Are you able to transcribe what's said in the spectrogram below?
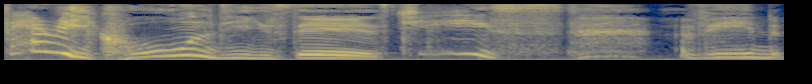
very cold these days. Jeez. Mean,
